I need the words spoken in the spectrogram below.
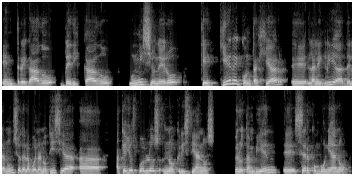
entregado, dedicado, un misionero que quiere contagiar eh, la alegría del anuncio de la buena noticia a aquellos pueblos no cristianos. Pero también eh, ser comboniano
